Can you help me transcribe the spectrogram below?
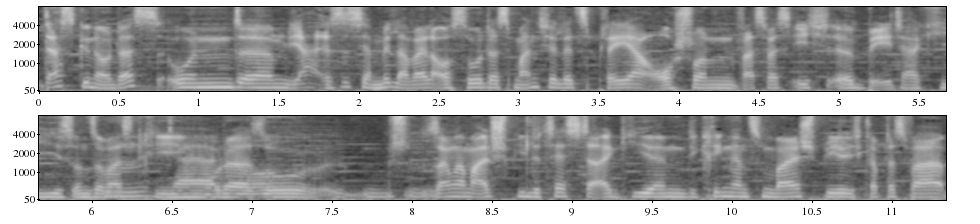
Das, genau das. Und ähm, ja, es ist ja mittlerweile auch so, dass manche Let's Player auch schon, was weiß ich, äh, Beta-Keys und sowas Mhm. kriegen Ja, oder genau. so, äh, sagen wir mal, als Spieletester agieren. Die kriegen dann zum Beispiel, ich glaube, das war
